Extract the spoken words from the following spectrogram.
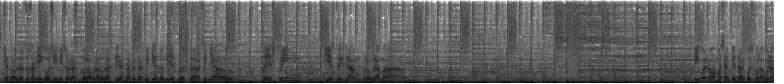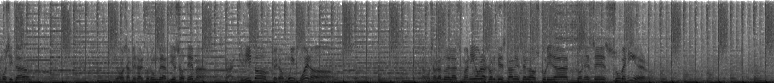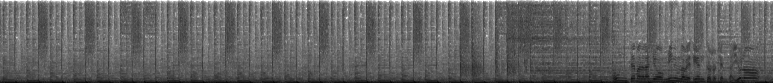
y a todos nuestros amigos y emisoras colaboradoras que ya están retransmitiendo en directo esta señal de stream y este gran programa. Y bueno, vamos a empezar pues con la buena música. Y vamos a empezar con un grandioso tema. Tranquilito, pero muy bueno. Hablando de las maniobras orquestales en la oscuridad con ese souvenir. Un tema del año 1981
